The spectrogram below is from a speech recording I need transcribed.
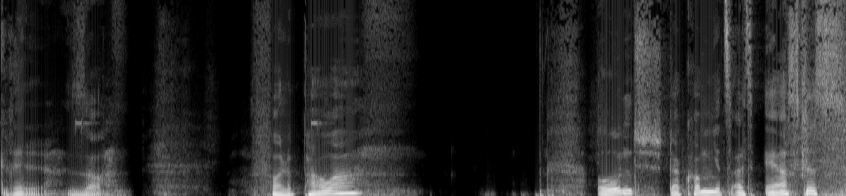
Grill. So. Volle Power. Und da kommen jetzt als erstes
